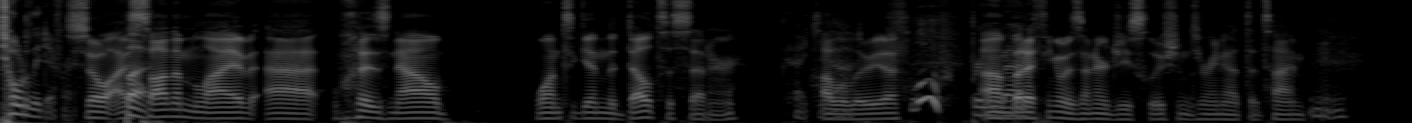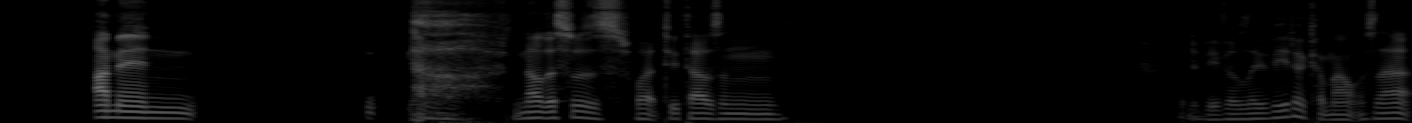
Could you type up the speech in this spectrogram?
totally different. So I But- saw them live at what is now once again the Delta Center. Yeah. Hallelujah. Woo, Um, but I think it was Energy Solutions Arena at the time. Mhm. I'm in. No, this was what 2000. When did Viva La Vida come out? Was that?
